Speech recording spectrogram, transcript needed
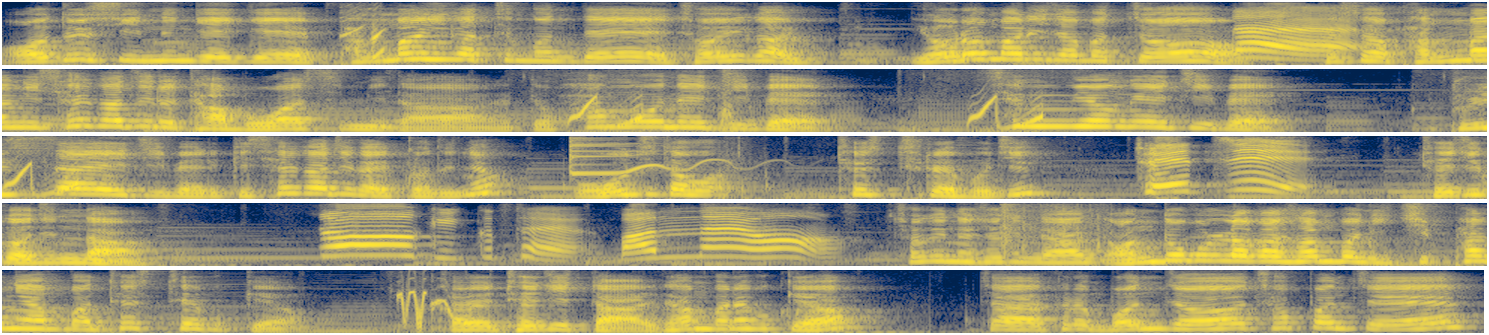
얻을 수 있는 게 이게 방망이 같은 건데 저희가 여러 마리 잡았죠. 네. 그래서 방망이 세 가지를 다 모았습니다. 그때 황혼의 집에, 생명의 집에, 불사의 집에 이렇게 세 가지가 있거든요. 어디다 테스트를 해보지? 돼지 돼지가 어딨나? 저기 끝에 맞네요 저기 있네 저기 있네 한 언덕 올라가서 한번 이 지팡이 한번 테스트 해볼게요 자 여기 돼지 있다 이거 한번 해볼게요 자 그럼 먼저 첫 번째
